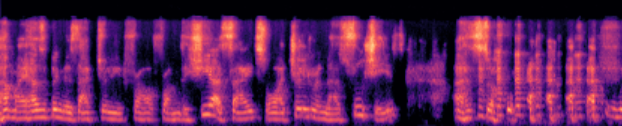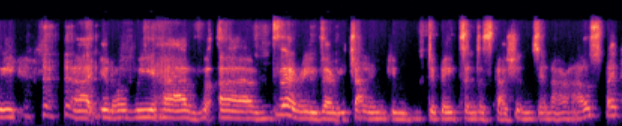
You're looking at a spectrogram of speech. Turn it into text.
Uh, my husband is actually from, from the Shia side, so our children are Sushis. Uh, so we, uh, you know, we have uh, very, very challenging debates and discussions in our house. But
